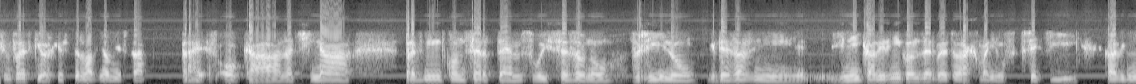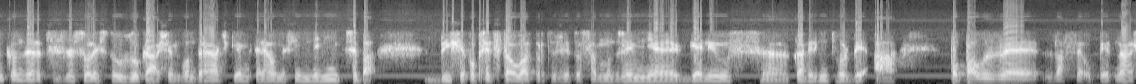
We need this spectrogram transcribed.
Symfonický orchestr hlavního města Prahy FOK začíná prvním koncertem svoji sezonu v říjnu, kde zazní jiný klavírní koncert, je to Rachmaninův třetí klavírní koncert se solistou s Lukášem Vondráčkem, kterého myslím není třeba blíž jako představovat, protože je to samozřejmě genius eh, klavírní tvorby. A po pauze zase opět náš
